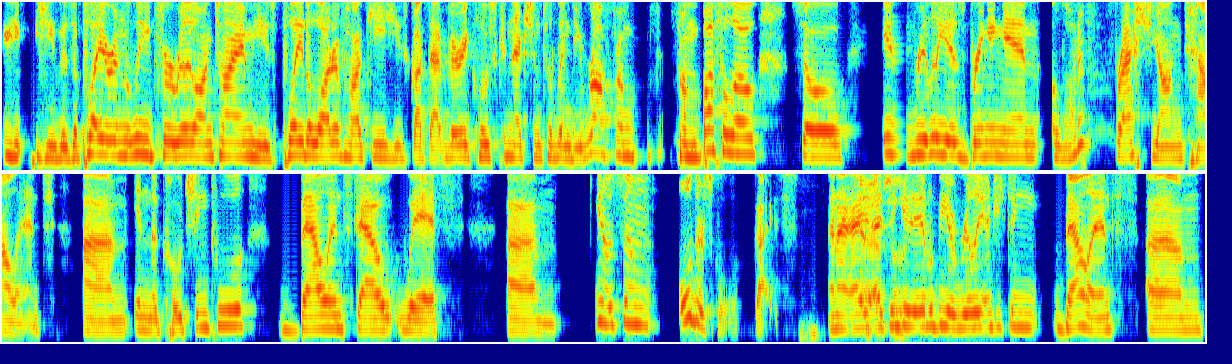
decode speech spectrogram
he, he, was a player in the league for a really long time. He's played a lot of hockey. He's got that very close connection to Lindy Ruff from from Buffalo. So it really is bringing in a lot of fresh young talent um, in the coaching pool, balanced out with um, you know some older school guys. And I, yeah, I think it, will be a really interesting balance um,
